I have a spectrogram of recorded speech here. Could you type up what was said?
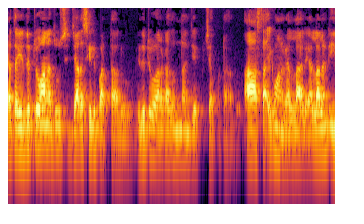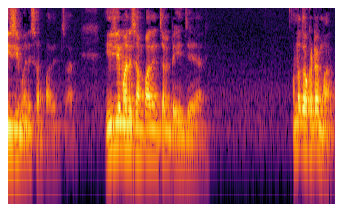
లేదా ఎదుటి వాళ్ళని చూసి జలశీలు పట్టాలు ఎదుటి వాళ్ళకి అది ఉందని చెప్పి చెప్పటాలు. ఆ స్థాయికి మనం వెళ్ళాలి. వెళ్ళాలంటే ఈజీ మనీ సంపాదించాలి. ఈజీ మనీ సంపాదించాలంటే ఏం చేయాలి? అన్నది ఒకటే మార్గం.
